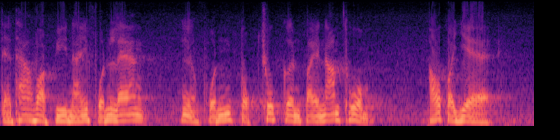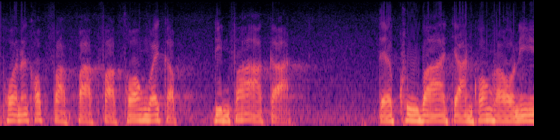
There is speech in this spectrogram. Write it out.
แต่ถ้าว่าปีไหนฝนแรงฝนตกชุกเกินไปน้ำท่วมเขาก็แย่ เพราะนั้นเขาฝากปากฝากท้องไว้กับ ดินฟ้าอากาศ แต่ครูบาอาจารย์ของเรานี้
